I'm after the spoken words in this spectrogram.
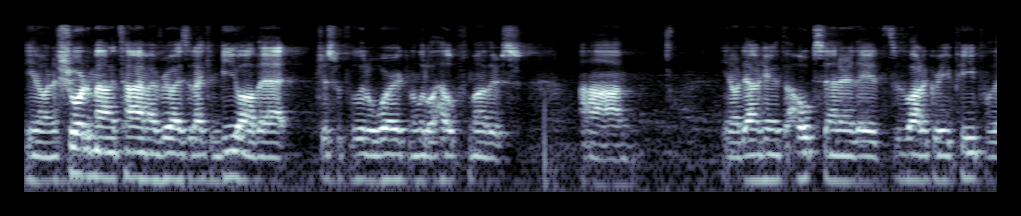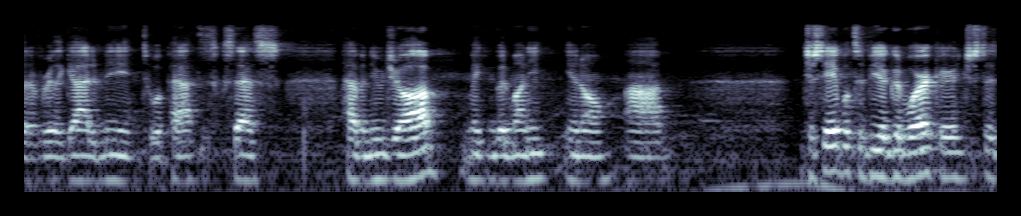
you know, in a short amount of time, I've realized that I can be all that just with a little work and a little help from others. Um, you know, down here at the Hope Center, there's a lot of great people that have really guided me to a path to success. Have a new job, making good money, you know, uh, just able to be a good worker, just to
